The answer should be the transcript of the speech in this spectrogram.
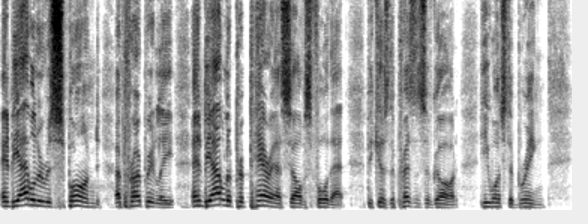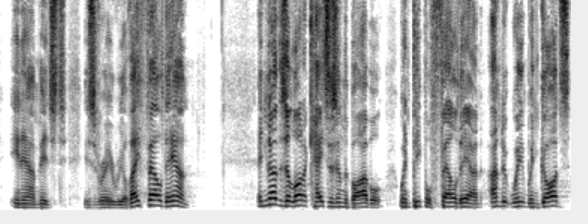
and be able to respond appropriately and be able to prepare ourselves for that because the presence of God He wants to bring in our midst is very real. They fell down. And you know, there's a lot of cases in the Bible when people fell down under when God's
